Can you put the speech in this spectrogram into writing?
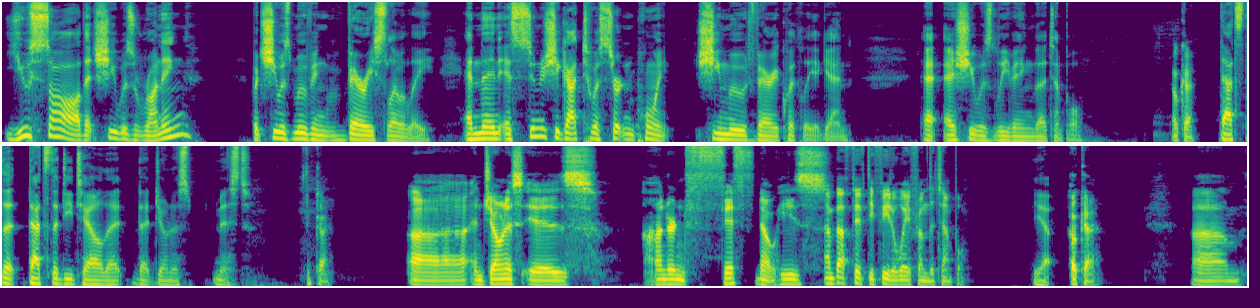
you saw that she was running but she was moving very slowly and then as soon as she got to a certain point she moved very quickly again a- as she was leaving the temple Okay. that's the that's the detail that that jonas missed Okay. Uh, and Jonas is 105. No, he's I'm about 50 feet away from the temple. Yeah. Okay. Um,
